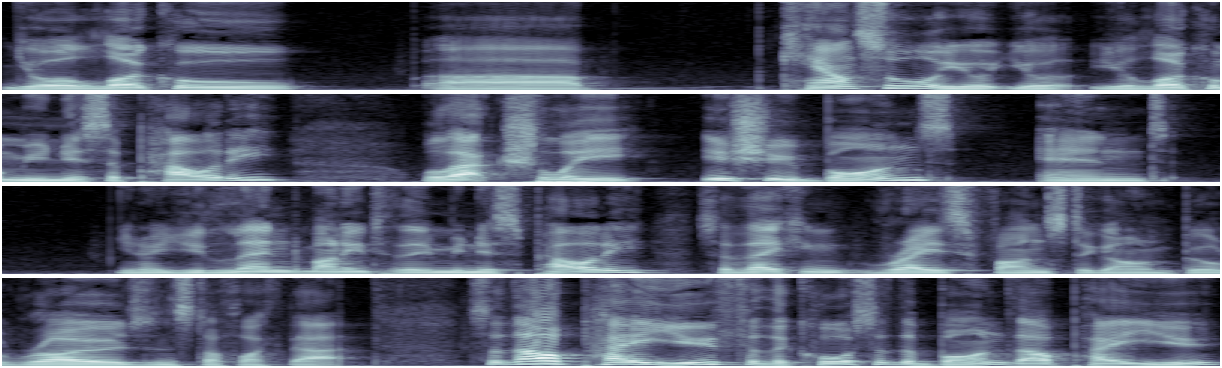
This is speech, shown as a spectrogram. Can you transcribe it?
your local uh, council or your, your, your local municipality will actually issue bonds and you know you lend money to the municipality so they can raise funds to go and build roads and stuff like that. So they'll pay you for the course of the bond they'll pay you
